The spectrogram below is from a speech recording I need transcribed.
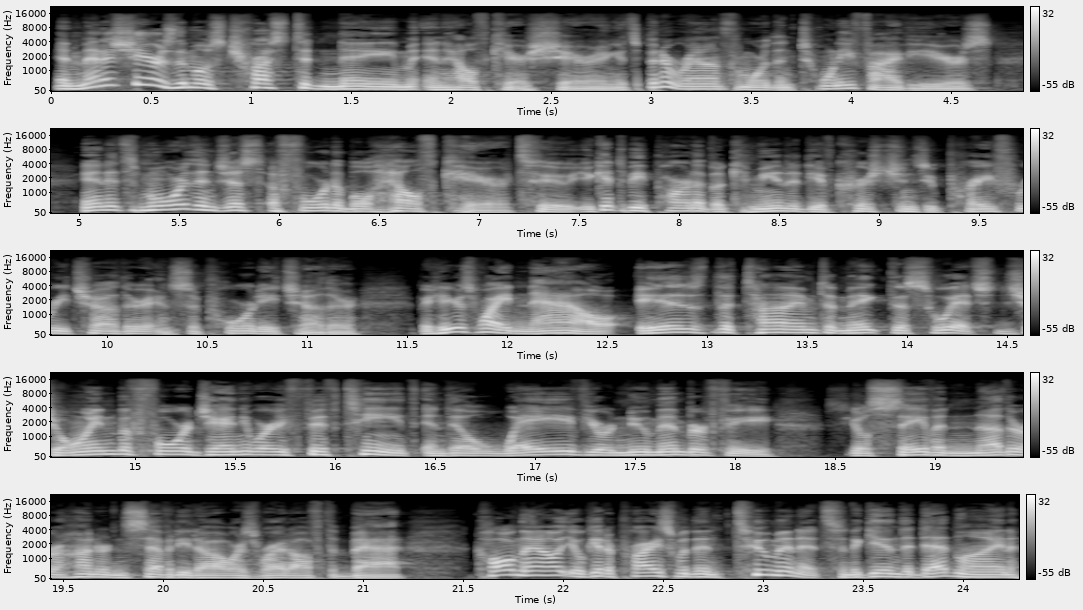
And Medi-Share is the most trusted name in healthcare sharing. It's been around for more than 25 years. And it's more than just affordable health care, too. You get to be part of a community of Christians who pray for each other and support each other. But here's why now is the time to make the switch. Join before January 15th, and they'll waive your new member fee. So you'll save another $170 right off the bat. Call now, you'll get a price within two minutes. And again, the deadline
